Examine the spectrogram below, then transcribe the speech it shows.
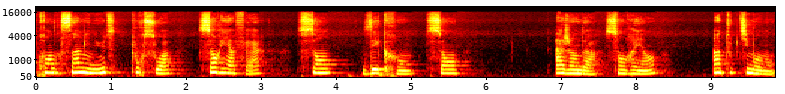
prendre 5 minutes pour soi, sans rien faire, sans écran, sans agenda, sans rien, un tout petit moment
